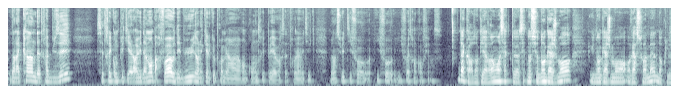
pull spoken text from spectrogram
et dans la crainte d'être abusé, c'est très compliqué. Alors évidemment, parfois, au début, dans les quelques premières euh, rencontres, il peut y avoir cette problématique, mais ensuite, il faut, il faut, il faut être en confiance. D'accord, donc il y a vraiment cette, euh, cette notion d'engagement, un engagement envers soi-même, donc le,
